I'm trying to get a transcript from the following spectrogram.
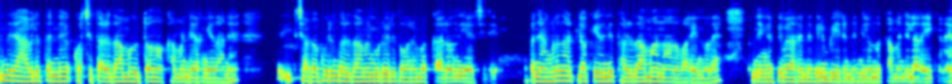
ഇന്ന് രാവിലെ തന്നെ കുറച്ച് തഴുതാമ കിട്ടുമോ നോക്കാൻ വേണ്ടി ഇറങ്ങിയതാണ്. ഈ ചകക്കുരും തഴുതാമയും കൂടെ ഒരു തോരൻ വെക്കാലോ എന്ന് വിചാരിച്ചിട്ട്. അപ്പം ഞങ്ങളുടെ നാട്ടിലൊക്കെ ഇതിന് തഴുതാമ എന്നാണ് പറയുന്നത്. നിങ്ങൾക്ക് വേറെ എന്തെങ്കിലും പേരുണ്ടെങ്കിൽ ഒന്ന് കമന്റിൽ അറിയിക്കണേ.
